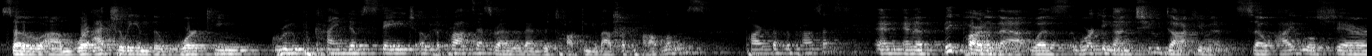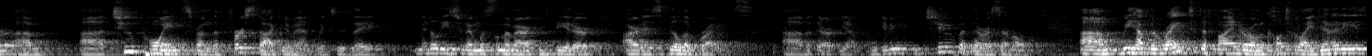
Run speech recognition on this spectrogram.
So um, we're actually in the working group kind of stage of the process rather than the talking about the problems part of the process. And, and a big part of that was working on two documents. So I will share um, uh, two points from the first document, which is a Middle Eastern and Muslim American theater artist Bill of Rights. Uh, but there are, you know, I'm giving you two, but there are several. Um, we have the right to define our own cultural identities,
